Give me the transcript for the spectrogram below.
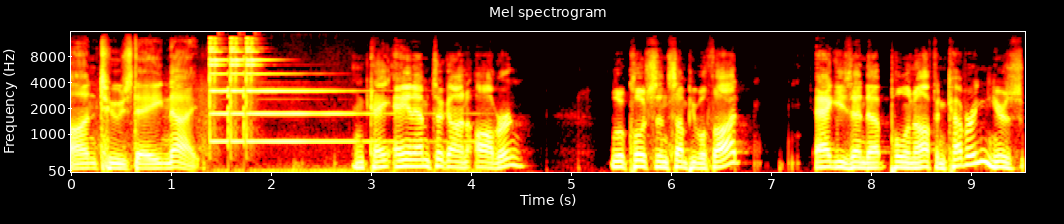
on Tuesday night. Okay, A&M took on Auburn. A little closer than some people thought. Aggies end up pulling off and covering. Here's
